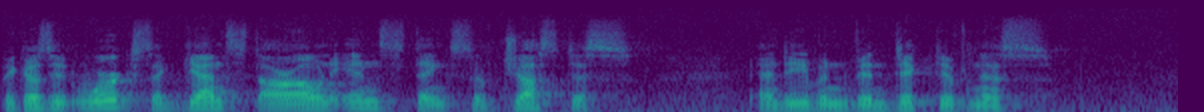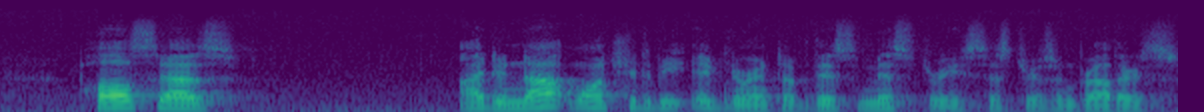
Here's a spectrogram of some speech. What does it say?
because it works against our own instincts of justice and even vindictiveness. Paul says, I do not want you to be ignorant of this mystery, sisters and brothers.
